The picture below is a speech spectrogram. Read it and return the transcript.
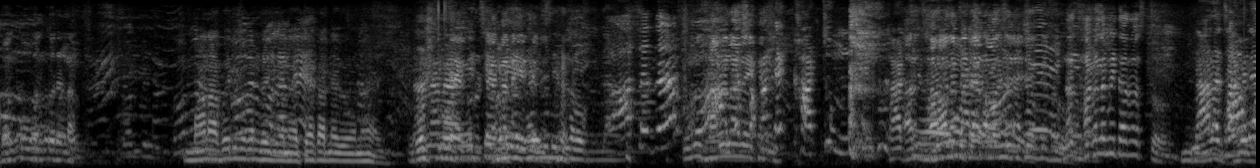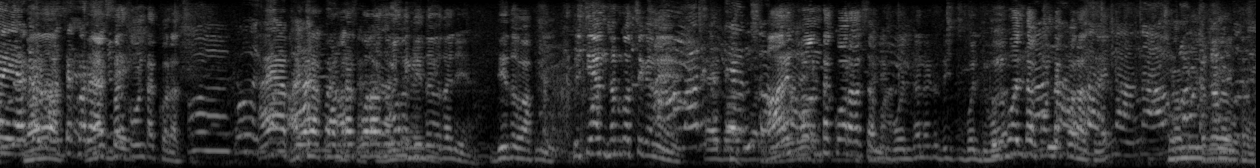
বল কবুল করেলাম মানা করি যখন দেখব না টাকা নেবে মনে হয় আসে কোনো টাকা নেই এখানে। আছে যে কোনো ঝামেলা নেই এখানে সকালে খাটুম ঝামেলা মেটানো আছে। না আছে একবার কন্টাক্ট করা আছে। আচ্ছা কন্ট্যাক্ট করা আছে বলে দিয়ে দেবে তাহলে দিয়ে দেবো আপনি তুই টেনশন করছিস কেন আরে কন্টাক্ট করা আছে আপনি আমার। বলতেন একটু দিতে- বলতে তুই বলেন বলতে কন্টাক্ট করা আছে না না আমি বলতে পারব আমি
